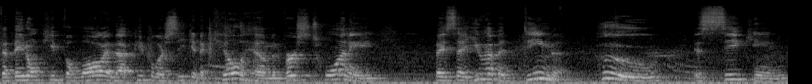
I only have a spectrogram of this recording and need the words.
that they don't keep the law and that people are seeking to kill him. In verse 20, they say, You have a demon who is seeking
